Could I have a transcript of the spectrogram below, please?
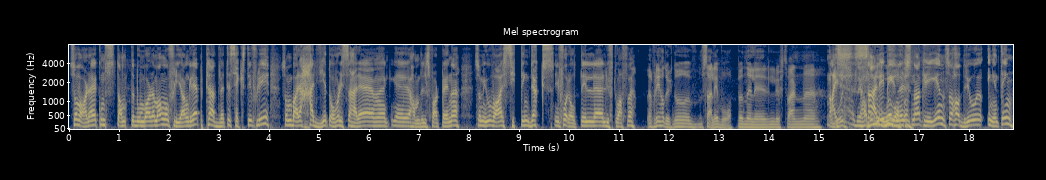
så var det konstante bombardement og flyangrep. 30-60 fly som bare herjet over disse her eh, handelsfartøyene, som jo var sitting ducks i forhold til eh, Luftwaffe. Ja, for de hadde jo ikke noe særlig våpen eller luftvern eh, Nei, særlig i begynnelsen begynnelsen av krigen så hadde de jo ingenting.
